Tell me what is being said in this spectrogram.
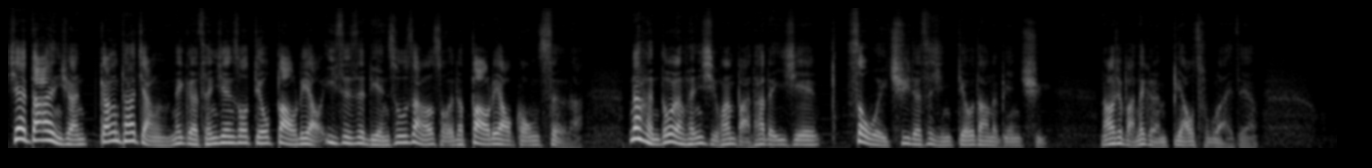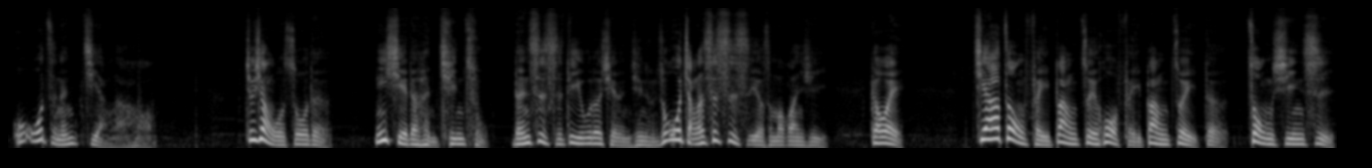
现在大家很喜欢，刚刚他讲那个陈先说丢爆料，意思是脸书上有所谓的爆料公社啦。那很多人很喜欢把他的一些受委屈的事情丢到那边去，然后就把那个人标出来。这样，我我只能讲了哈。就像我说的，你写的很清楚，人事实地物都写的很清楚。你说我讲的是事实，有什么关系？各位，加重诽谤罪或诽谤罪的。重心是，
